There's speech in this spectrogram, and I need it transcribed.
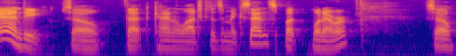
Andy. So that kind of logic doesn't make sense, but whatever. So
